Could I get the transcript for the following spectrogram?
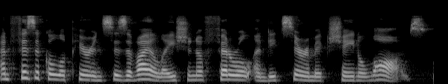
and physical appearance is a violation of federal and Shana laws.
